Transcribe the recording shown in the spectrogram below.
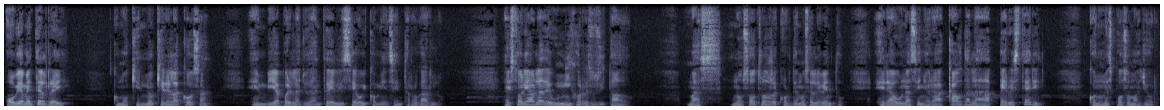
Obviamente el rey, como quien no quiere la cosa, envía por el ayudante de Eliseo y comienza a interrogarlo. La historia habla de un hijo resucitado, mas nosotros recordemos el evento. Era una señora acaudalada pero estéril, con un esposo mayor,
